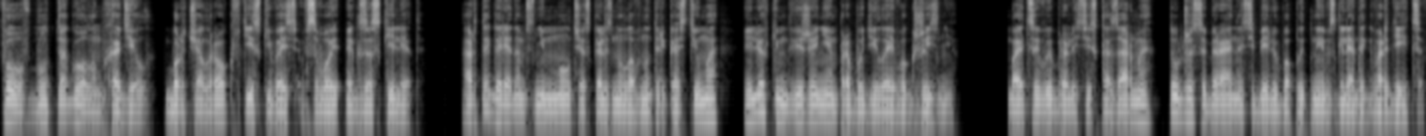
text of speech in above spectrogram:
«Фуф, будто голым ходил», — бурчал Рок, втискиваясь в свой экзоскелет. Артега рядом с ним молча скользнула внутрь костюма и легким движением пробудила его к жизни. Бойцы выбрались из казармы, тут же собирая на себе любопытные взгляды гвардейцев.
